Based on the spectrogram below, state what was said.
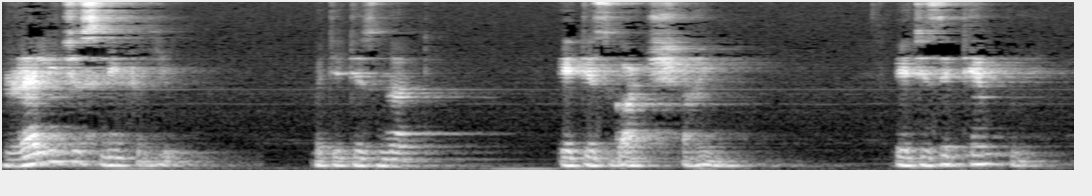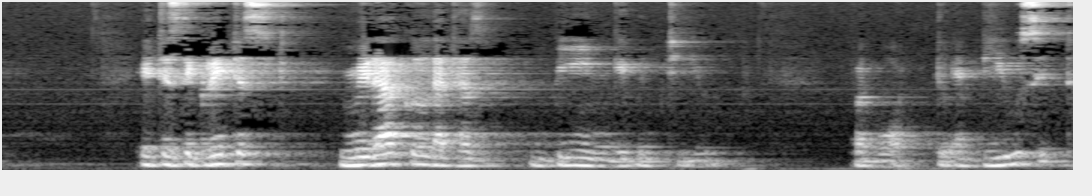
religiously for you. But it is not. It is God's shrine. It is the temple. It is the greatest miracle that has been given to you. But what? To abuse it?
